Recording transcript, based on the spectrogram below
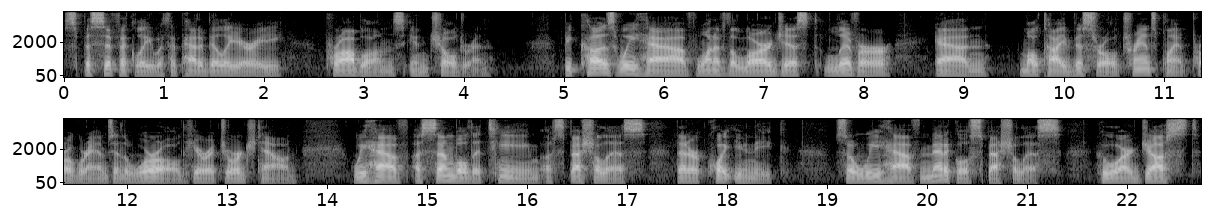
specifically with hepatobiliary problems in children. Because we have one of the largest liver and multivisceral transplant programs in the world here at Georgetown, we have assembled a team of specialists that are quite unique. So we have medical specialists who are just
